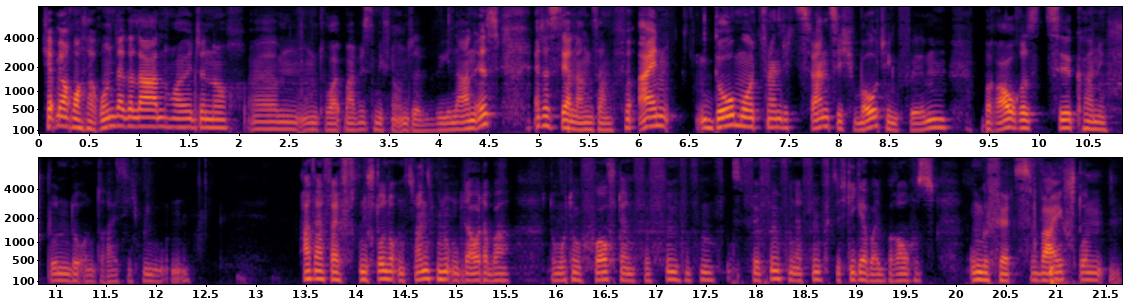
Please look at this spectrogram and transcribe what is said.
Ich habe mir auch was heruntergeladen heute noch ähm, und wollte mal wissen, wie schnell unser WLAN ist. Es ist sehr langsam. Für ein Domo 2020 Voting Film braucht es circa eine Stunde und 30 Minuten. Hat dann vielleicht eine Stunde und 20 Minuten gedauert, aber du musst dir vorstellen, für, 55, für 550 Gigabyte braucht es ungefähr zwei Stunden.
